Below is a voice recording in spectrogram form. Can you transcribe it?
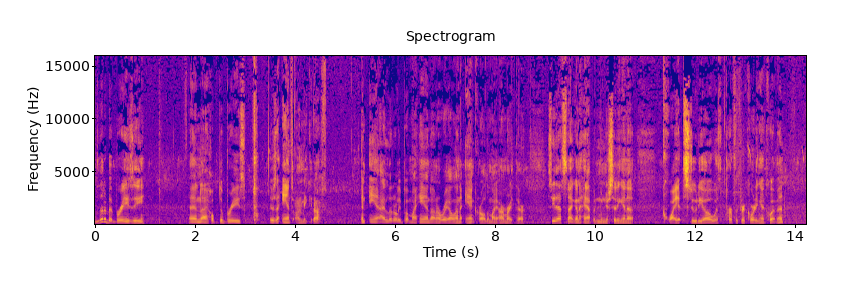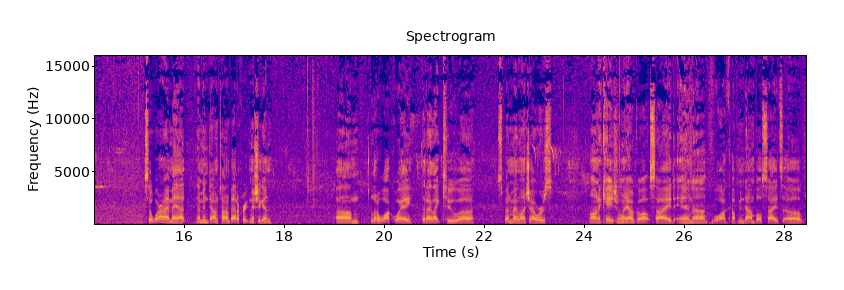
a little bit breezy, and I hope the breeze. There's an ant on me. Get off. An ant. I literally put my hand on a rail and an ant crawled in my arm right there. See, that's not going to happen when you're sitting in a quiet studio with perfect recording equipment. So, where I'm at, I'm in downtown Battle Creek, Michigan. Um, a little walkway that I like to uh, spend my lunch hours on occasionally. I'll go outside and uh, walk up and down both sides of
